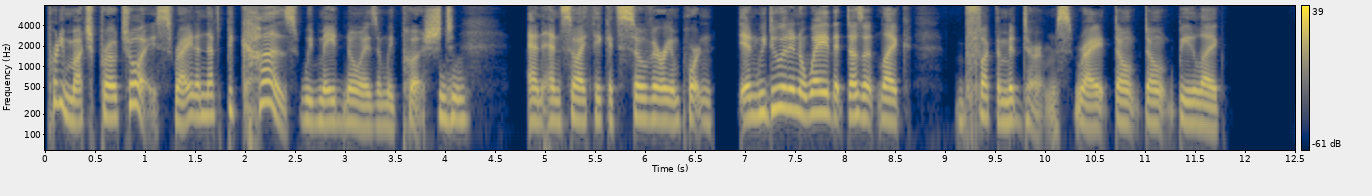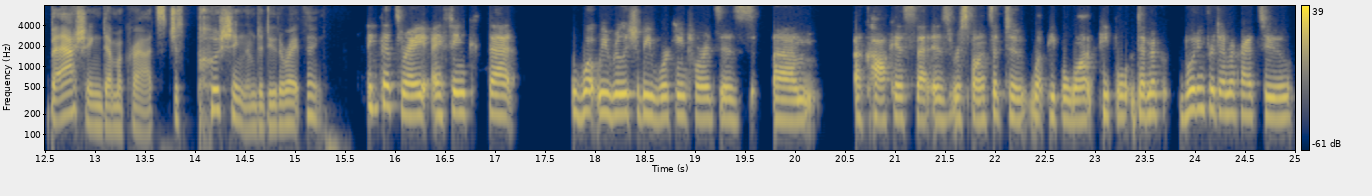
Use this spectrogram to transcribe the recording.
pretty much pro choice, right? And that's because we made noise and we pushed. Mm-hmm. And and so I think it's so very important. And we do it in a way that doesn't like fuck the midterms, right? Don't don't be like bashing Democrats, just pushing them to do the right thing. I think that's right. I think that what we really should be working towards is um, a caucus that is responsive to what people want. People Demo- voting for Democrats who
